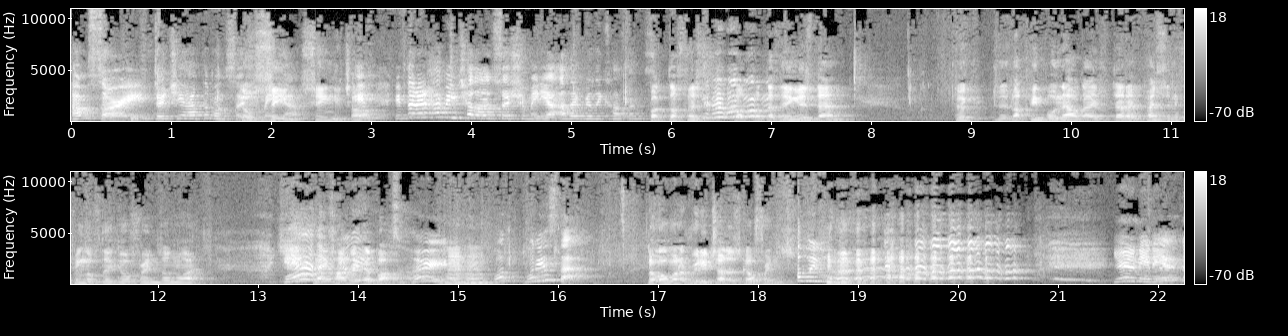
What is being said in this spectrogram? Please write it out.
I'm sorry. Don't you have them on social They'll media? see, seeing each other. If, if they don't have each other on social media, are they really cousins? But the first, but, but the thing is, Dan, the, the like people nowadays they don't post anything of their girlfriends online. Yeah, they Like hardly really ever. do. Mhm. What What is that? They all want to read each other's girlfriends. Oh, wait. You're an idiot.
